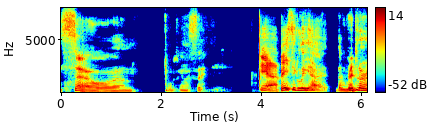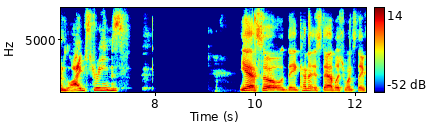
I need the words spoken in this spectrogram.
So, um, what was I gonna say? Yeah, basically, uh, the Riddler live streams. Yeah, so they kind of establish once they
